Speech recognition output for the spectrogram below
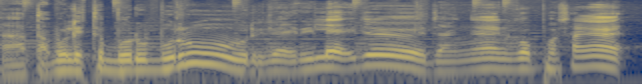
Ha, Tak boleh terburu-buru Relax-relax je. Jangan gopoh sangat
